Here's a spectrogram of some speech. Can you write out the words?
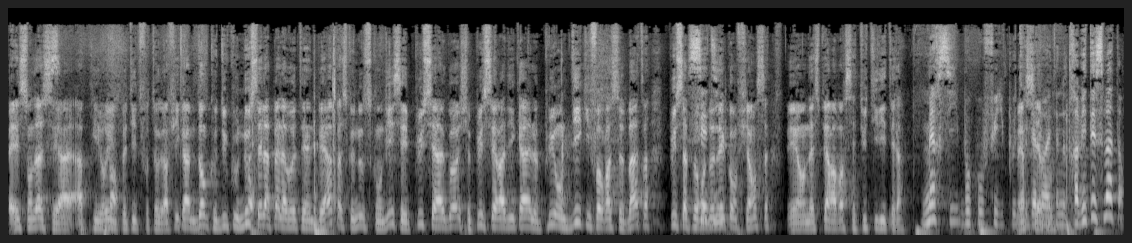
Bah, les sondages, c'est a, priori une petite photographie quand même. Donc, du coup, nous, c'est l'appel à voter NPA parce que nous, ce qu'on dit, c'est plus c'est à gauche, plus c'est radical, plus on dit qu'il faudra se battre, plus ça peut redonner confiance. Et on espère avoir cette utilité-là. Merci beaucoup, Philippe Poutou, d'avoir été notre invité ce matin.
